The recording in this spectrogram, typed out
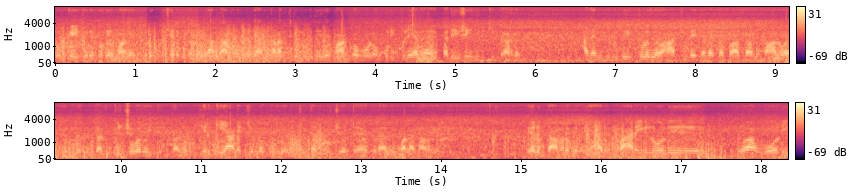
கொற்கை துறைமுகமாக இருக்கிற உச்சரப்பில் தான் தாமிரபரணியார் கலந்திருக்கிறது. இதை மார்க்கோ போலோ குறிப்பிலே அதை பதிவு செய்திருக்கின்றார்கள். அதன் பின்பு இப்பொழுது ஆற்றினுடைய தடத்தை பார்த்தாலும் ஆழ்வார்கள் தடுப்பு சுவர் வைத்திருப்பார்கள் இயற்கையாக சொல்லக்கூடியவருக்கு தடுப்பு சுவர் தேவைப்படாது பலமாக இருக்குது மேலும் தாமிரபரணி யாரும் பாறைகளோடு தான் ஓடி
